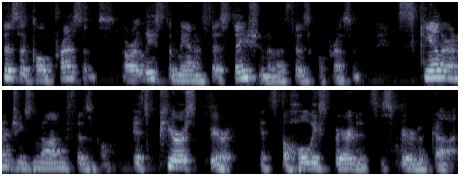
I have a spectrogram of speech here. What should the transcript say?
physical presence, or at least a manifestation of a physical presence. Scalar energy is non physical, it's pure spirit. It's the Holy Spirit, it's the Spirit of God.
